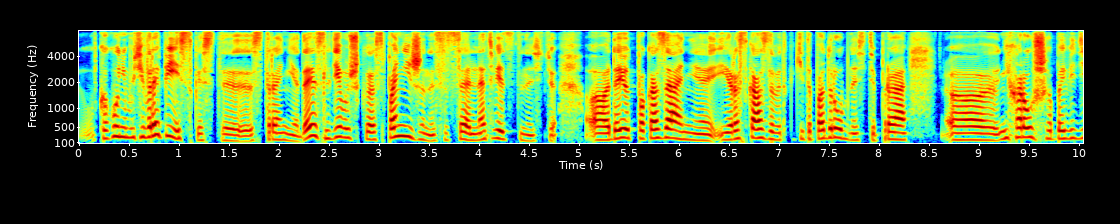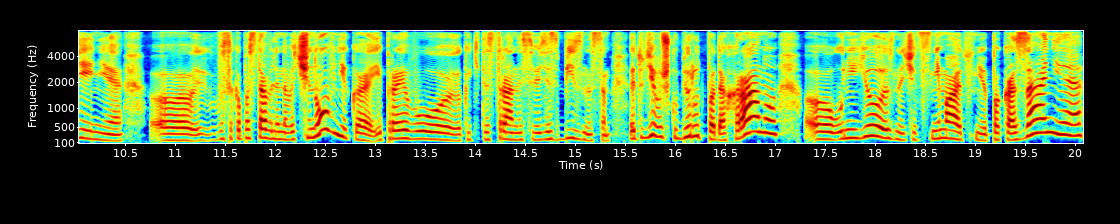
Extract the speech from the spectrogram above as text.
в какой-нибудь европейской стране, да, если девушка с пониженной социальной ответственностью э, дает показания и рассказывает какие-то подробности про нехорошее поведение высокопоставленного чиновника и про его какие-то странные связи с бизнесом, эту девушку берут под охрану, у нее, значит, снимают с нее показания,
